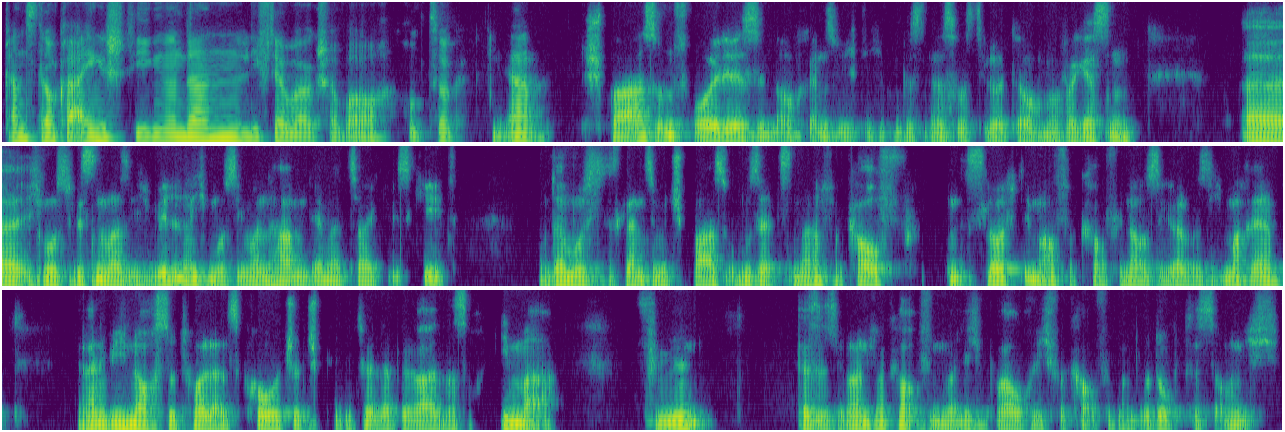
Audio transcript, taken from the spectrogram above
ganz locker eingestiegen und dann lief der Workshop auch ruckzuck. Ja, Spaß und Freude sind auch ganz wichtig im Business, was die Leute auch immer vergessen. Äh, ich muss wissen, was ich will. Ich muss jemanden haben, der mir zeigt, wie es geht. Und dann muss ich das Ganze mit Spaß umsetzen. Ne? Verkauf und es läuft immer auf Verkauf hinaus, egal was ich mache, dann kann ich mich noch so toll als Coach und spiritueller Berater, was auch immer fühlen. Das ist immer ein Verkaufen, weil ich brauche, ich verkaufe mein Produkt. Das ist auch nicht,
